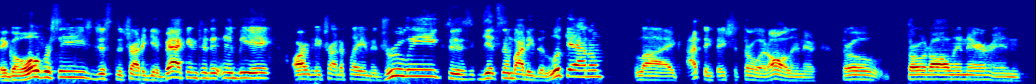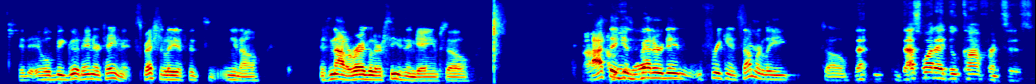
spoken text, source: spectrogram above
They go overseas just to try to get back into the NBA, or they try to play in the Drew League to get somebody to look at them. Like, I think they should throw it all in there. Throw throw it all in there and it, it will be good entertainment, especially if it's you know it's not a regular season game. So I, think mean, it's that- better than freaking summer league. So That that's why they do conferences.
